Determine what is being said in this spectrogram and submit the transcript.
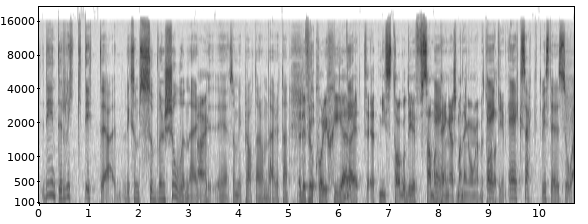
det är inte riktigt eh, liksom subventioner eh, som vi pratar om där. Utan Men det är för att korrigera det, ett, ett misstag och det är samma eh, pengar som man en gång har betalat in. Exakt, visst är det så.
